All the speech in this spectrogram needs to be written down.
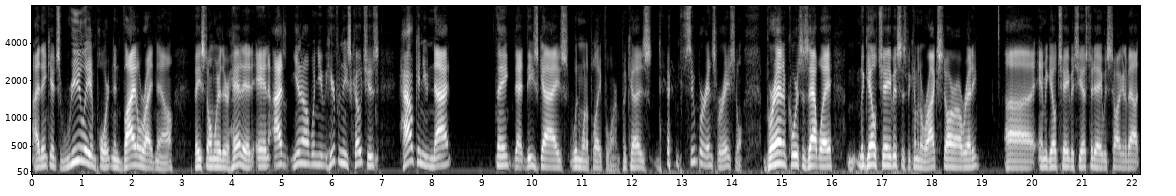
I think it's really important and vital right now based on where they're headed. And I you know, when you hear from these coaches, how can you not think that these guys wouldn't want to play for him because they're super inspirational. Brent, of course, is that way. Miguel Chavis is becoming a rock star already. Uh, and Miguel Chavis yesterday was talking about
